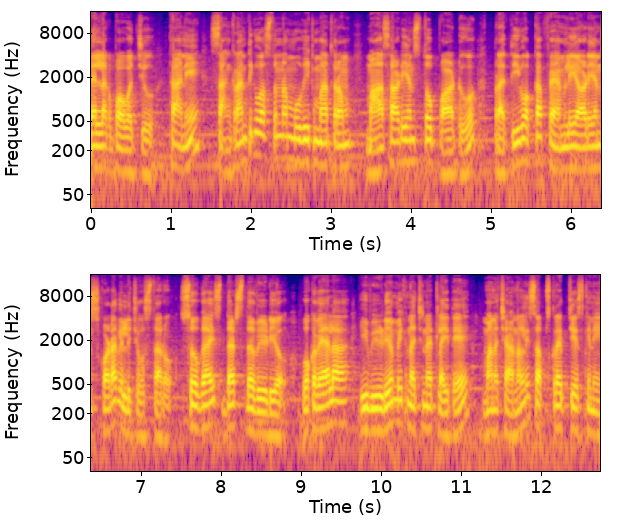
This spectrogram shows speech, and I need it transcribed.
వెళ్ళకపోవచ్చు. కానీ సంక్రాంతికి వస్తున్న మూవీకి మాత్రం మాస్ ఆడియన్స్తో పాటు ప్రతి ఒక్క ఫ్యామిలీ ఆడియన్స్ కూడా వెళ్ళి చూస్తారు. So guys that's the video ఒకవేళ ఈ వీడియో మీకు నచ్చినట్లయితే మన ఛానల్ని సబ్స్క్రైబ్ చేసుకుని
